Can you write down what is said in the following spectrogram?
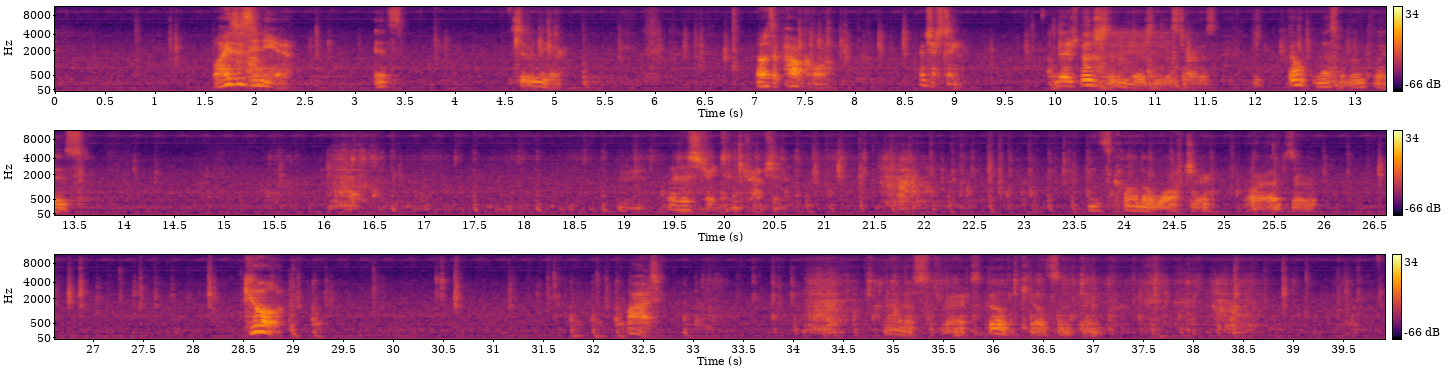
Why is this in here? It's souvenir. Oh, it's a power core. Interesting. There's a bunch of souvenirs in this TARDIS. Just don't mess with them, please. What is this strange contraption? It's called a watcher or observer. Cool. What? Ah, yes, Drax, go kill something.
